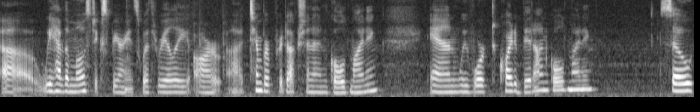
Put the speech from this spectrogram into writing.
uh, we have the most experience with really are uh, timber production and gold mining. And we've worked quite a bit on gold mining. So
